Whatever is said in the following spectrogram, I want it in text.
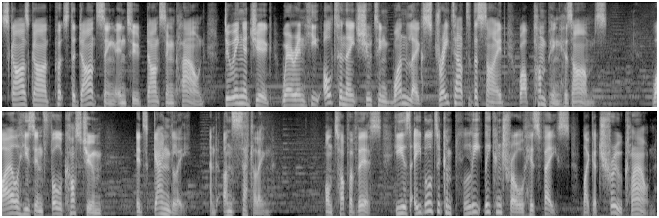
Skarsgård puts the dancing into Dancing Clown, doing a jig wherein he alternates shooting one leg straight out to the side while pumping his arms. While he's in full costume, it's gangly and unsettling. On top of this, he is able to completely control his face like a true clown.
